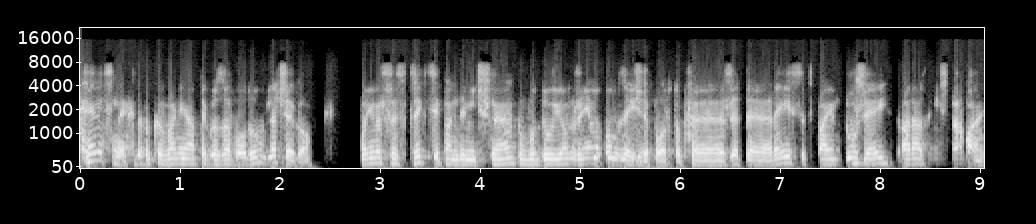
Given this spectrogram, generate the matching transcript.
chętnych do wykonywania tego zawodu. Dlaczego? Ponieważ restrykcje pandemiczne powodują, że nie mogą zejść do portów, że te rejsy trwają dłużej, dwa razy niż normalnie.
